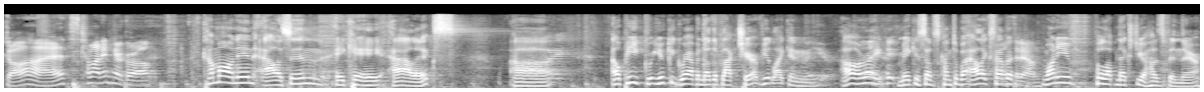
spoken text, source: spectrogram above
Goth. Come on in here, girl. Come on in, Allison, aka Alex. Uh, LP, you can grab another black chair if you'd like, and oh, all right, make yourselves comfortable. Alex, have Girl, a. sit down. Why don't you pull up next to your husband there?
